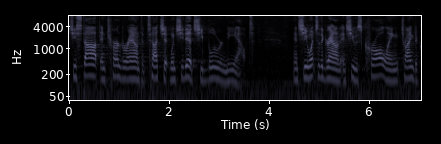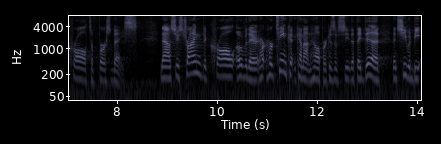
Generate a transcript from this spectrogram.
She stopped and turned around to touch it. When she did, she blew her knee out. And she went to the ground and she was crawling, trying to crawl to first base. Now, she's trying to crawl over there. Her, her team couldn't come out and help her because if, she, if they did, then she would be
